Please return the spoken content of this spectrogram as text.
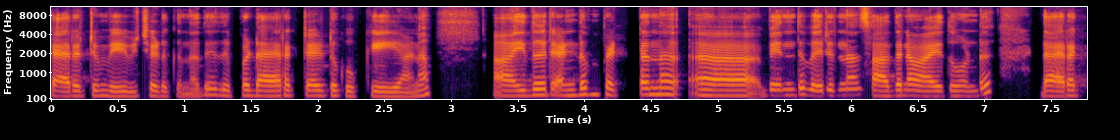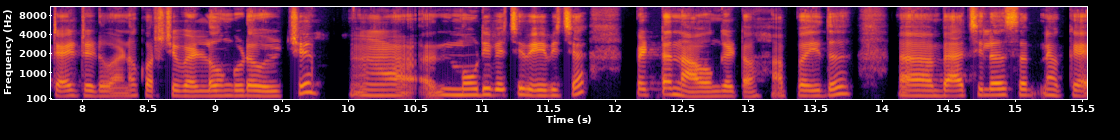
ക്യാരറ്റും വേവിച്ചെടുക്കുന്നത്. ഇതിപ്പോൾ ഡയറക്റ്റായിട്ട് കുക്ക് ചെയ്യാണ് ഇത് രണ്ടും പെട്ടെന്ന് വെന്ത് വരുന്ന സാധനമായതുകൊണ്ട് ഡയറക്റ്റായിട്ട് ഇടുവാണ്. കുറച്ച് വെള്ളവും കൂടെ ഒഴിച്ച് മൂടി വെച്ച് വേവിച്ച പെട്ടെന്നാവും കേട്ടോ. അപ്പോൾ ഇത് ബാച്ചിലേഴ്സിനൊക്കെ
